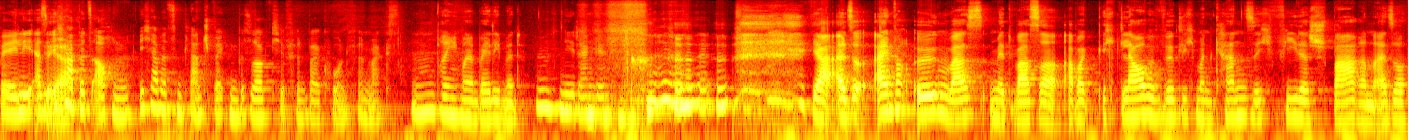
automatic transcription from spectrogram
Bailey, also ich Ja. habe jetzt auch ein, ich habe jetzt ein Planschbecken besorgt hier für den Balkon, für den Max. Hm, Bringe ich mal ein Bailey mit. Hm, nee, danke. Ja, also einfach irgendwas mit Wasser. Aber ich glaube wirklich, man kann sich vieles sparen. Also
